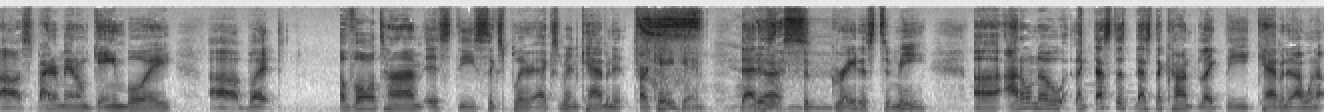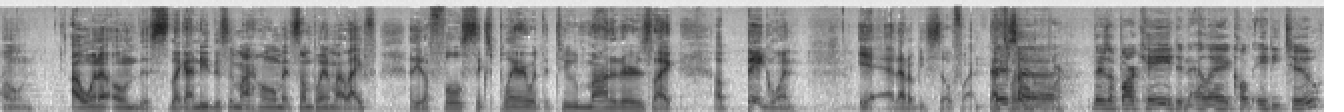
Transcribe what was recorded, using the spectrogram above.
Uh, Spider-Man on Game Boy, uh, but of all time, it's the six-player X-Men cabinet arcade game. That is Yes. the greatest to me. Uh, I don't know, like that's the that's the con like the cabinet I want to own. I want to own this. Like I need this in my home at some point in my life. I need a full six player with the two monitors, like a big one. Yeah, that'll be so fun. That's there's what I'm looking for. there's a barcade in LA called 82.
